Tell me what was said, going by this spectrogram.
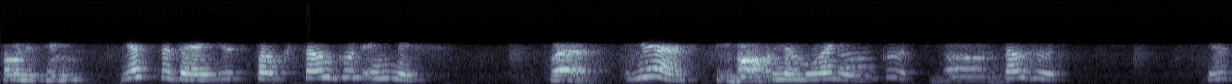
So many things. Yesterday you spoke so good English. Where? Here. Not In the morning. So good. No, no. So good. Yes.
